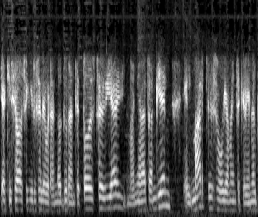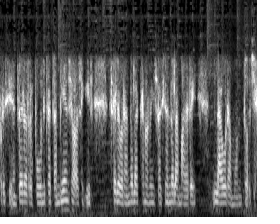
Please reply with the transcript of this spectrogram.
y aquí se va a seguir celebrando durante todo este día y mañana también. El martes, obviamente, que viene el presidente de la República también se va a seguir celebrando la canonización de la madre Laura Montoya.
